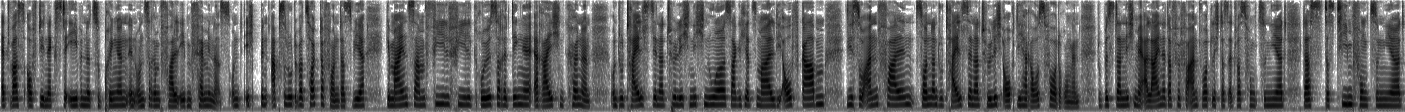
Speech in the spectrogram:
etwas auf die nächste Ebene zu bringen, in unserem Fall eben Feminist. Und ich bin absolut überzeugt davon, dass wir gemeinsam viel, viel größere Dinge erreichen können. Und du teilst dir natürlich nicht nur, sage ich jetzt mal, die Aufgaben, die so anfallen, sondern du teilst dir natürlich auch die Herausforderungen. Du bist dann nicht mehr alleine dafür verantwortlich, dass etwas funktioniert, dass das Team funktioniert,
